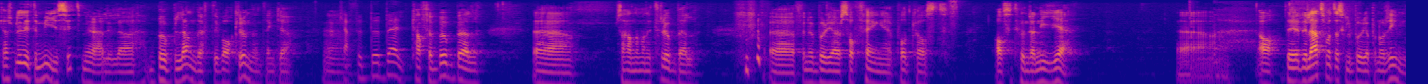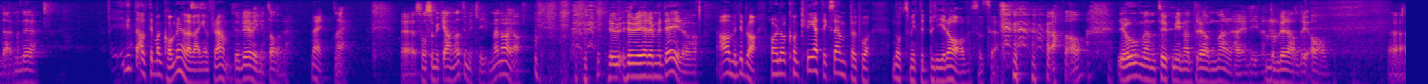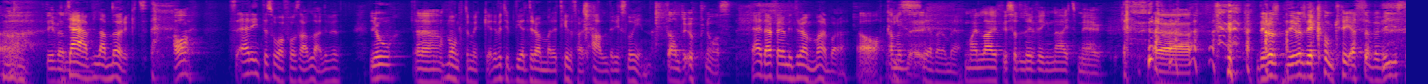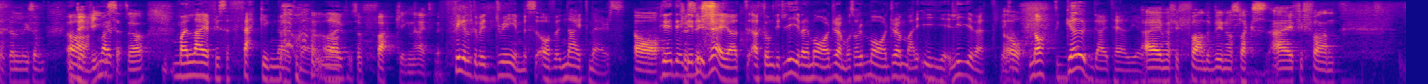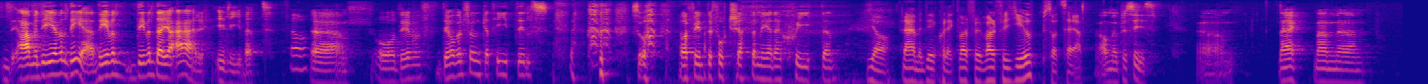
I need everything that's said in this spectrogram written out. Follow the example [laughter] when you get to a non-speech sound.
Kanske blir lite mysigt med det här lilla bubblandet i bakgrunden tänker jag. Eh, Kaffebubbel. Kaffebubbel eh, Så hamnar man i trubbel. [laughs] Eh, För nu börjar Soffhäng podcast avsnitt 109 eh, Ja, det, det lät som att jag skulle börja på någon rim där men det, Det är inte alltid man kommer hela vägen fram. Det blev inget av det. Nej. Nej. Eh, Som så mycket annat i mitt liv, men ja, ja. [laughs] Hur, hur är det med dig då? Ja men det är bra. Har du något konkret exempel på något som inte blir av så att säga? [laughs] ja, jo men typ mina drömmar här i livet, de blir aldrig av. Eh, Det är väl Jävla mörkt. Ja, [laughs] Så är det inte så för oss alla? Det väl jo, eh, mångt och mycket. Det är väl typ det drömmar är till för att aldrig slå in. det aldrig uppnås. Det är därför är de drömmar bara. Ja, ja men, Piss eh, är vad de är. My life is a living nightmare [laughs] det, är väl, det är väl det konkreta beviset eller liksom Ja, beviset ja. My life is a fucking nightmare [laughs] ja. Life is a fucking nightmare Filled with dreams of nightmares Ja, Det, det, det precis vidriga är ju att, att om ditt liv är en mardröm och så har du mardrömmar i livet liksom. Oh. Not good I tell you Nej men fy fan, det blir någon slags, nej fy fan Ja men det är väl det, det är väl, det är väl där jag är i livet Ja, Eh, Och det, det har väl funkat hittills. [laughs] Så varför inte fortsätta med den skiten? Ja. nej men det är korrekt. Varför, varför ge upp så att säga? Ja men precis. Eh, Nej men eh,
